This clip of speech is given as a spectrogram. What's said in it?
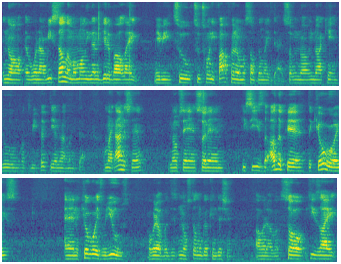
you know when I resell them I'm only gonna get about like maybe two two twenty five for them or something like that. So you know you know I can't do three fifty or nothing like that. I'm like I understand. You know what I'm saying? So then he sees the other pair, the Kilroys, and the Kilroys were used or whatever, but you know, still in good condition or whatever. So he's like,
